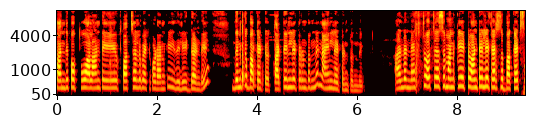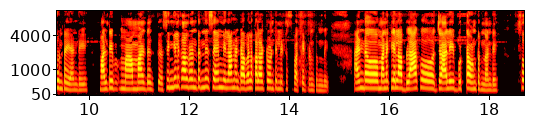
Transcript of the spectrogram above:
కందిపప్పు అలాంటి పచ్చళ్ళు పెట్టుకోవడానికి ఇది లిడ్ అండి. దీనికి బకెట్ థర్టీన్ లీటర్ ఉంటుంది నైన్ లీటర్ ఉంటుంది. అండ్ నెక్స్ట్ వచ్చేసి మనకి ట్వంటీ లీటర్స్ బకెట్స్ ఉంటాయండి. మల్టీ సింగిల్ కలర్ ఉంటుంది సేమ్ ఇలానే double colour twenty litres bucket ఉంటుంది. అండ్ మనకి ఇలా బ్లాక్ జాలి బుట్ట ఉంటుందండి. సో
